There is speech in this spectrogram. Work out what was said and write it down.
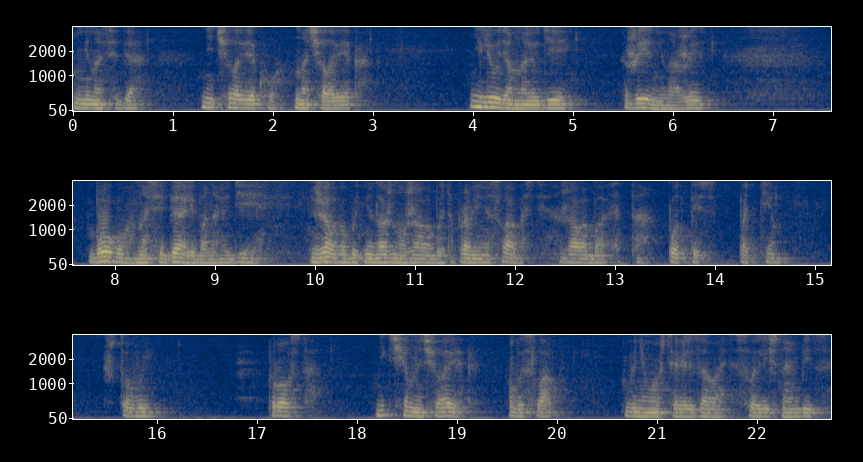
ни на себя, ни человеку на человека, ни людям на людей, жизни на жизнь, Богу на себя, либо на людей. Жалобы быть не должно. Жалоба – это проявление слабости. Жалоба – это подпись под тем, что вы просто никчемный человек – вы слаб, вы не можете реализовать свои личные амбиции,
